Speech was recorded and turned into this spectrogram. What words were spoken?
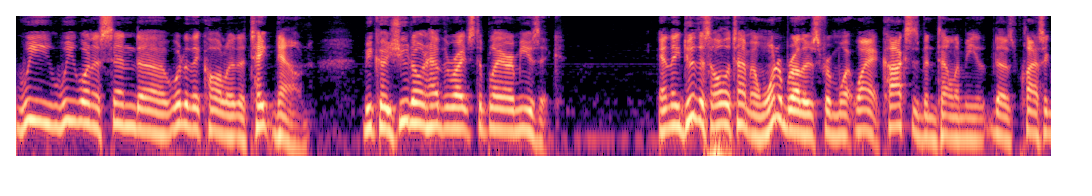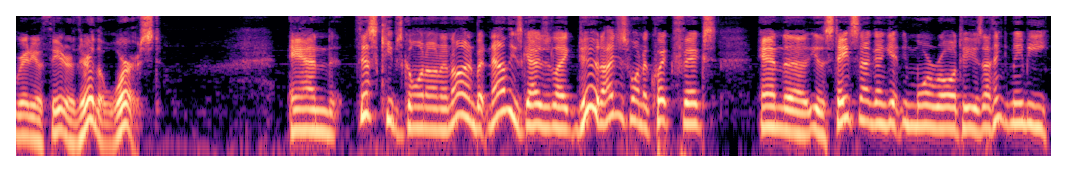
we we want to send a, what do they call it a takedown because you don't have the rights to play our music. And they do this all the time. And Warner Brothers, from what Wyatt Cox has been telling me, does classic radio theater. They're the worst. And this keeps going on and on. But now these guys are like, dude, I just want a quick fix. And uh, the state's not going to get any more royalties. I think maybe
